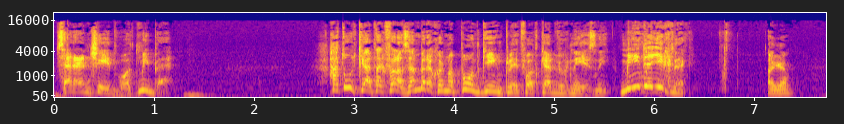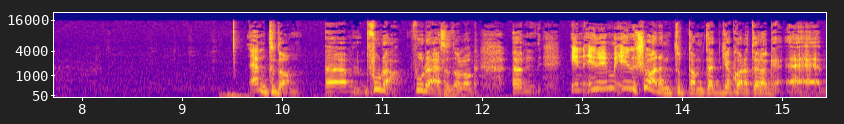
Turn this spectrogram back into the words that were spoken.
Szerencséd volt. Mibe? Hát úgy keltek fel az emberek, hogy ma pont gameplayt volt kedvük nézni. Mindegyiknek. Igen. Nem tudom. Fura, fura ez a dolog. Öm, én, én, én, soha nem tudtam, tehát gyakorlatilag e,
